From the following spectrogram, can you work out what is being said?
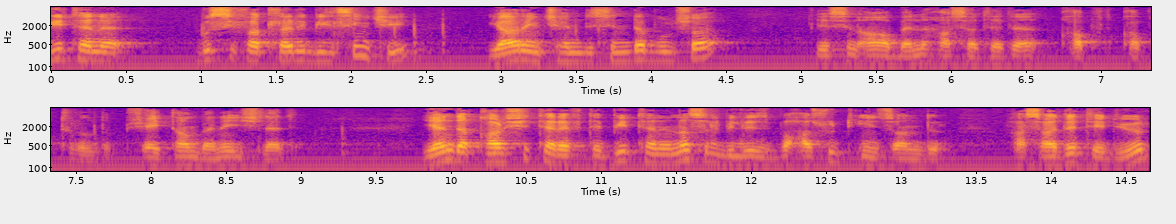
bir tane bu sıfatları bilsin ki yarın kendisinde bulsa desin aa beni hasadete kap, kaptırıldım. Şeytan beni işledi. Yani de karşı tarafta bir tane nasıl biliriz bu hasut insandır. Hasadet ediyor.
